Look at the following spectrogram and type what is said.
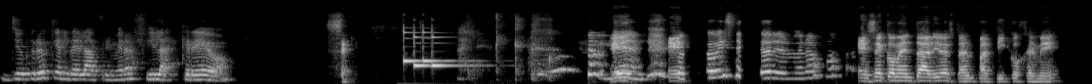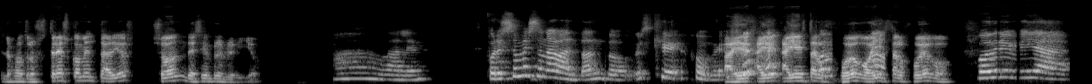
Yo creo que el de la primera fila, creo. Sí. Bien, Eh, menos mal. ese comentario está en Patico Gm. Los otros tres comentarios son de siempre brillo. Ah, vale. Por eso me sonaban tanto. Es que, joder. Ahí, ahí- ahí está el juego, ahí está el juego. Madre mía,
